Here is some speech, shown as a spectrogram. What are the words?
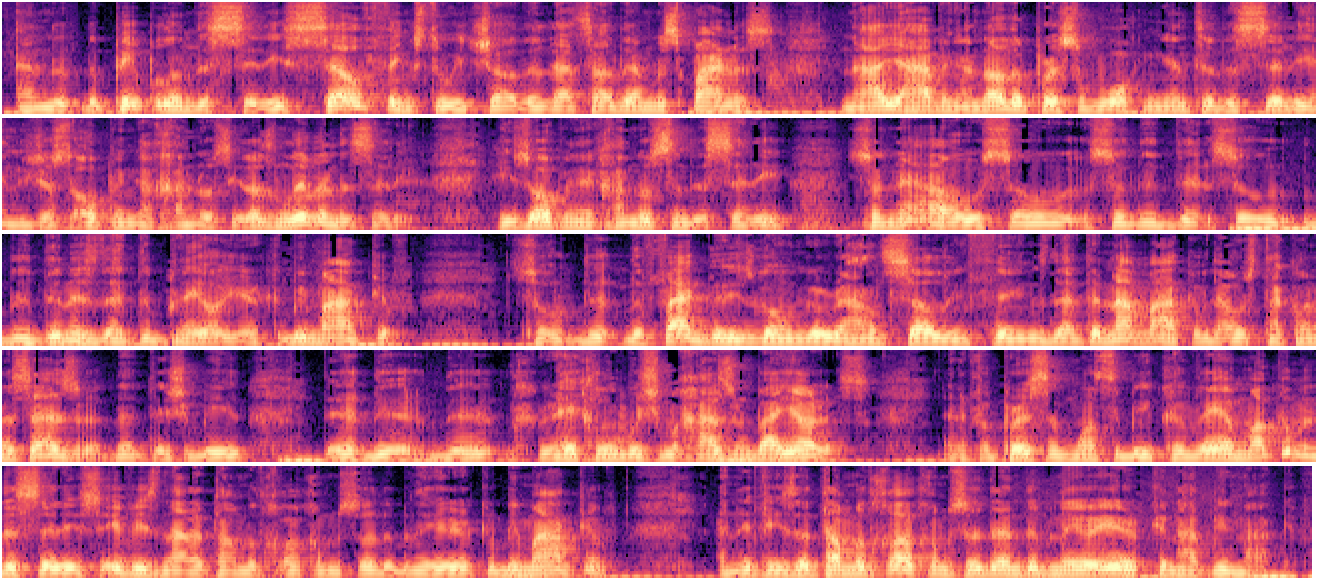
and the, the, people in the city sell things to each other, and that's how they're misparnas. Now you're having another person walking into the city and he's just opening a chanus. He doesn't live in the city. He's opening a chanus in the city. So now, so so the so the din is that the bnei oyer can be makiv. So the, the fact that he's going around selling things that they're not makiv, that was takonas ezra, that there should be the the the rechlin which mechazron by yoris. And if a person wants to be kaveh makim in the city, so if he's not a talmud chacham, so the bnei oyer can be makiv. And if he's a Talmud Chacham, so then the Bnei Oir cannot be Makif.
